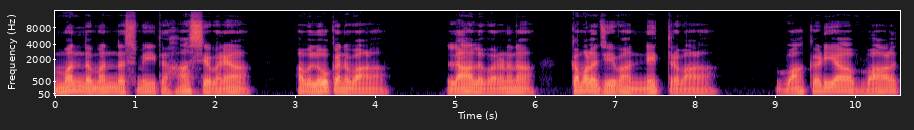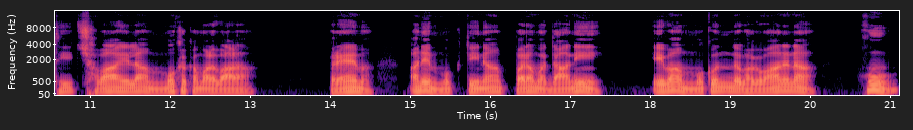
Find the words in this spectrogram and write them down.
મંદ મંદ સ્મિત હાસ્ય ભર્યા અવલોકનવાળા લાલ વર્ણના, કમળ જેવા નેત્રવાળા વાંકડિયા વાળથી છવાયેલા મુખ કમળવાળા પ્રેમ અને મુક્તિના પરમદાની એવા મુકુંદ ભગવાનના હું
